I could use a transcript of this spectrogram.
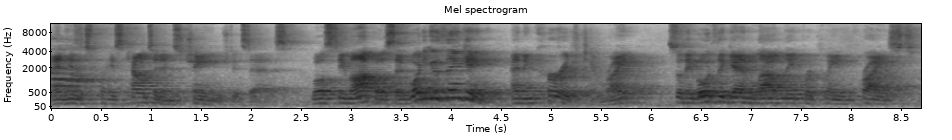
And his, his countenance changed, it says. Well, Symmachus said, what are you thinking? And encouraged him, right? So they both again loudly proclaimed Christ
